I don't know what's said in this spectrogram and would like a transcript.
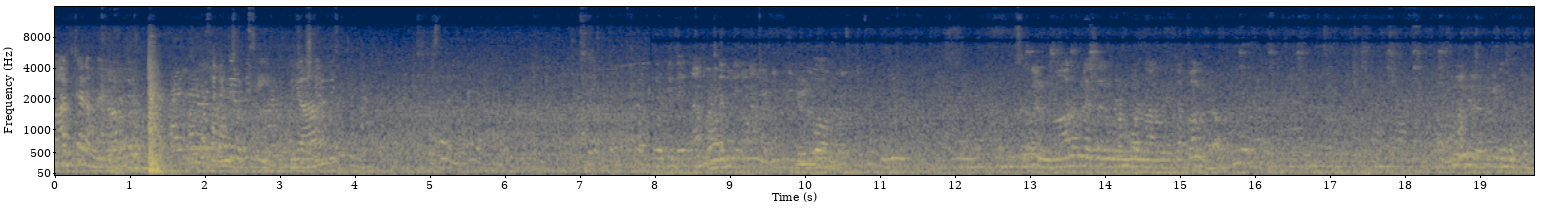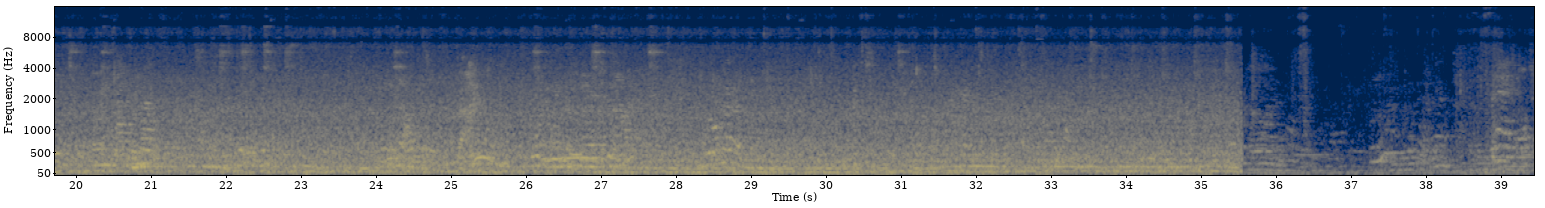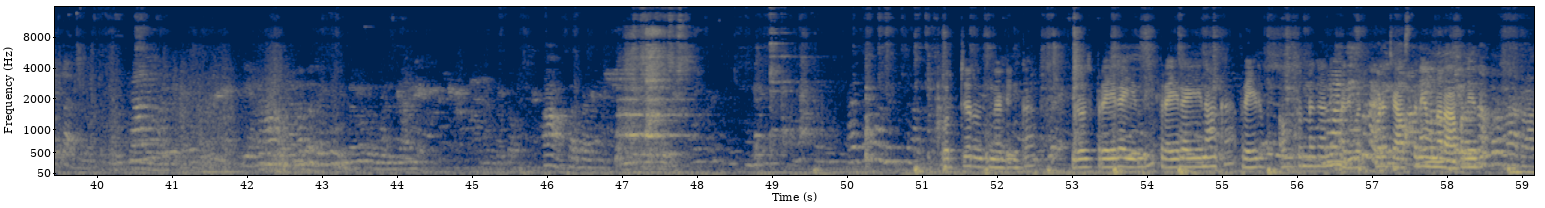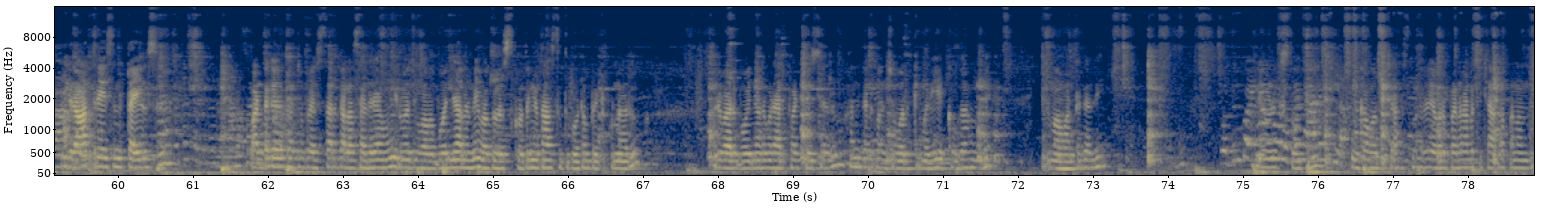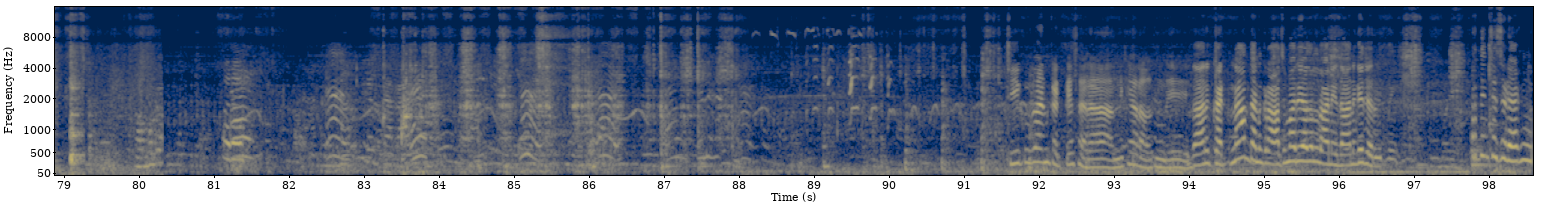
మార్చాడమ్మా ఉన్నాయి సార్ ఆకులు. ఆ, సరే వర్క్ జరుగుతుందండి ఇంకా. ఈరోజు ప్రేయర్ అయ్యింది. ప్రేయర్ అయినాక ప్రేయర్ అవుతుండగానే మరి వర్క్ కూడా చేస్తూనే ఉన్నారు ఆపలేదు. ఇది రాత్రి వేసిన టైల్స్ వంటగది కొంచెం ప్రస్తుతానికి అలా చదివాము ఈరోజు భోజనాలని ఒకరు కృతజ్ఞతాస్థుతి కూటం పెట్టుకున్నారు. మరి వాళ్ళ భోజనాలు కూడా ఏర్పాటు చేశారు. అందుకని కొంచెం వర్క్ మరీ ఎక్కువగా ఉంది. ఇది మా వంటగది. దేవుడికి స్తోత్రం. ఇంకా వర్క్ చేస్తున్నారు. ఎవరి పని వాళ్ళకి చాలా పని ఉంది. చీకుగా అని కట్టేశారా? అందుకే అలా అవుతుంది. దానికి కట్టినా దానికి రాజమర్యాదలు దాని దానికే జరుగుతుంది ప్రార్థించేసాడు ఏకంగా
